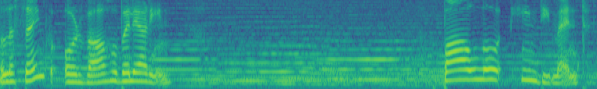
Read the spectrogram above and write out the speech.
Լսենք օրվա հոբելյարին։ Պաուլո Հինդիմենտ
